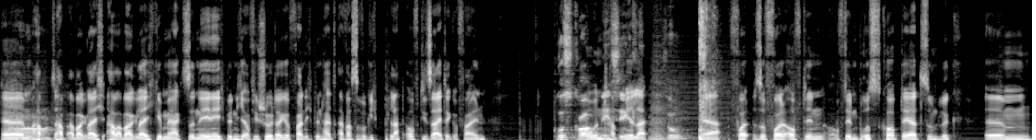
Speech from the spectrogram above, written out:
Ähm, oh. hab, hab, aber gleich, hab aber gleich gemerkt, so, nee, nee, ich bin nicht auf die Schulter gefallen, ich bin halt einfach so wirklich platt auf die Seite gefallen. Brustkorb und hab mir so. Ja, voll, so voll auf den, auf den Brustkorb, der ja zum Glück ähm,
